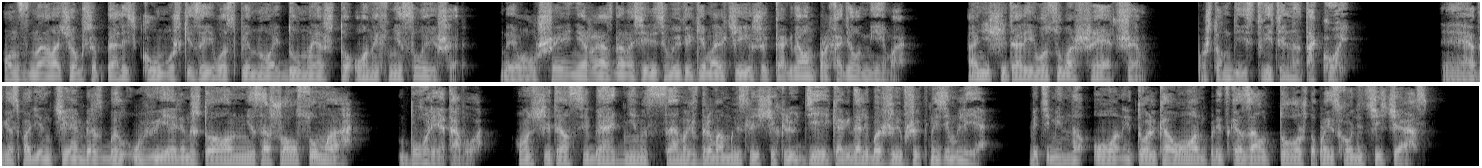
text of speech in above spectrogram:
Он знал, о чем шептались кумушки за его спиной, думая, что он их не слышит. До его ушей не раз доносились выкрики мальчишек, когда он проходил мимо. Они считали его сумасшедшим. Может, он действительно такой? Нет, господин Чемберс был уверен, что он не сошел с ума. Более того, он считал себя одним из самых здравомыслящих людей, когда-либо живших на Земле. Ведь именно он и только он предсказал то, что происходит сейчас.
